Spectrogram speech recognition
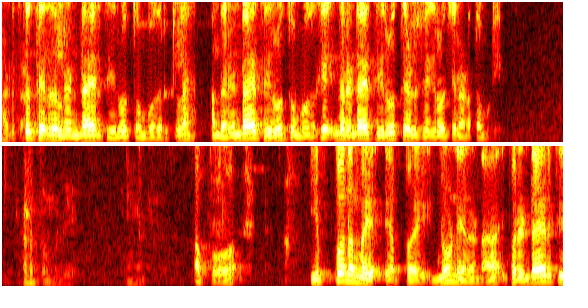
அடுத்த தேர்தல் ரெண்டாயிரத்தி இருபத்தி ஒன்பது இருக்குல்ல அந்த ரெண்டாயிரத்தி இருபத்தி ஒன்பதுக்கு இந்த ரெண்டாயிரத்தி இருபத்தி ஏழு ஃபிகர் வச்சு நடத்த முடியும். நடத்த முடியும். அப்போ இப்ப நம்ம இப்ப இன்னொன்னு என்னன்னா இப்ப ரெண்டாயிரத்தி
